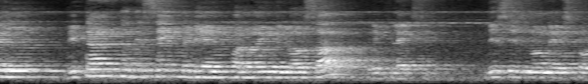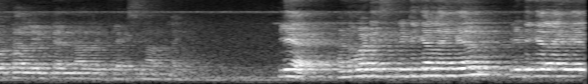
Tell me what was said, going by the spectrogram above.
will return to the same medium following the laws of reflection. This is known as total internal reflection of light. Clear? And what is critical angle? Critical angle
